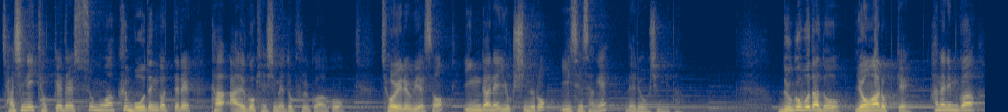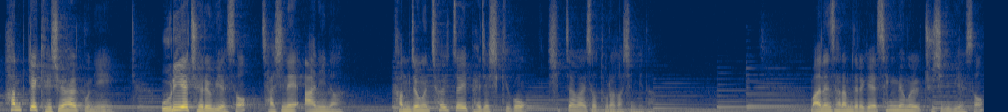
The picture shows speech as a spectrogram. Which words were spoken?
자신이 겪게 될 수모와 그 모든 것들을 다 알고 계심에도 불구하고 저희를 위해서 인간의 육신으로 이 세상에 내려오십니다. 누구보다도 영화롭게 하나님과 함께 계셔야 할 분이 우리의 죄를 위해서 자신의 안이나 감정은 철저히 배제시키고 십자가에서 돌아가십니다. 많은 사람들에게 생명을 주시기 위해서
